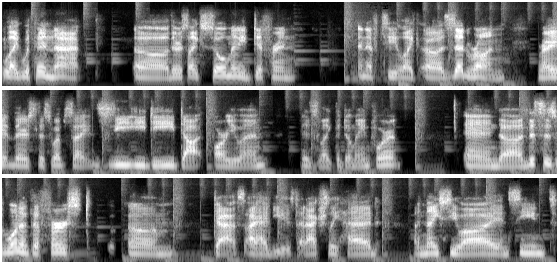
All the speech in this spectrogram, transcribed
like, within that, uh, there's like so many different NFT, like uh, Zed Run, right? There's this website, zed.run is like the domain for it. And uh, this is one of the first um, DApps I had used that actually had a nice UI and seemed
